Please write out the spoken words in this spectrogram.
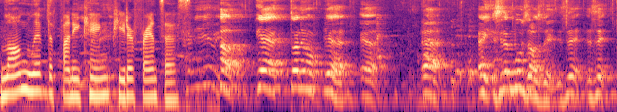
Long live the funny king, Peter Francis. Oh, yeah. Yeah, yeah, yeah. Hey, you see the moves I was doing? Is it? Is it?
